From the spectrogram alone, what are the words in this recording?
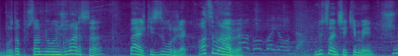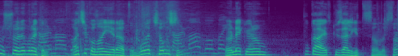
Burada pusan bir oyuncu varsa belki sizi vuracak. Atın abi. Lütfen çekinmeyin. Şunu şuraya bırakın. Açık olan yere atın. Buna çalışın. Örnek veriyorum bu gayet güzel gitti sanırsam.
